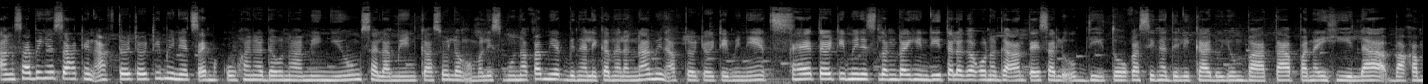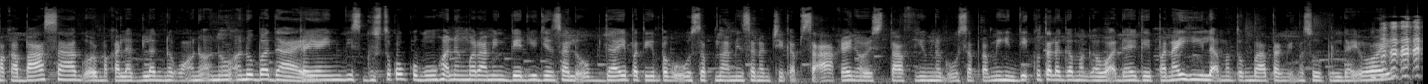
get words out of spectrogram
Ang sabi niya sa akin after 30 minutes ay makuha na daw namin yung salamin kaso lang umalis muna kami at binalikan na lang namin after 30 minutes. Kahit 30 minutes lang dahil hindi talaga ako nag-aantay sa loob dito kasi nga delikado yung bata, panay hila, baka makabasag or makalaglag na kung ano-ano ano ba dai. Kaya imbis gusto ko kumuha ng maraming video dyan sa loob dai, pati yung pag-uusap namin sa nag-check up sa akin or staff yung nag-usap kami, hindi ko talaga magawa dahil kay panay hila man tong batang di masupil dai oy.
